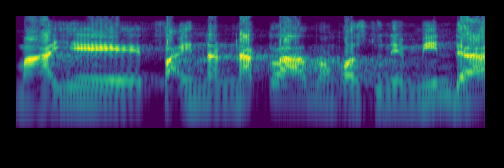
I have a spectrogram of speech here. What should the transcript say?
mayit. Fa innan nakla mongko sedune mindah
